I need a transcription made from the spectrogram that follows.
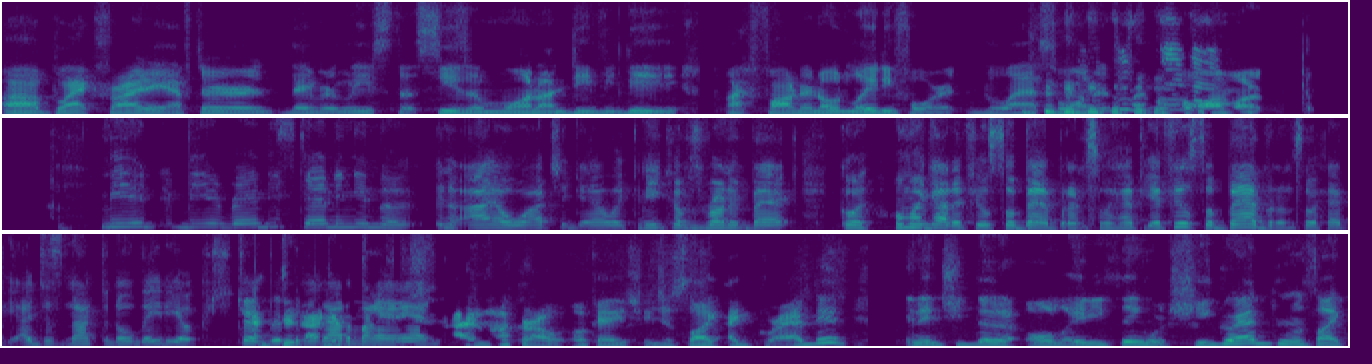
Uh, Black Friday, after they released the season one on DVD, I fought an old lady for it. The last one in Walmart. Me and me and Randy standing in the in the aisle watching Alec, and he comes running back, going, "Oh my god, I feel so bad, but I'm so happy. I feel so bad, but I'm so happy. I just knocked an old lady out because she tried did- ripping I it out did- of my hand." I knocked her out. Okay, she just like I grabbed it, and then she did an old lady thing where she grabbed and was like,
